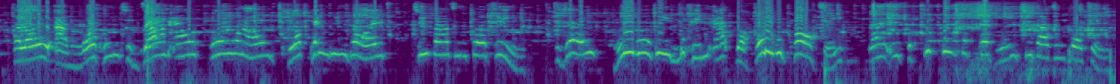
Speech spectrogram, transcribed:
Hello and welcome to Darren L 410 Club Penguin Guide 2013. Today we will be looking at the Hollywood Party when it is the 15th of February 2013.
